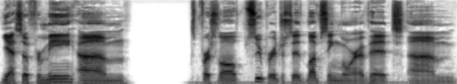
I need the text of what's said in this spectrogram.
Yeah, so for me, um, first of all, super interested. Love seeing more of it. Um,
